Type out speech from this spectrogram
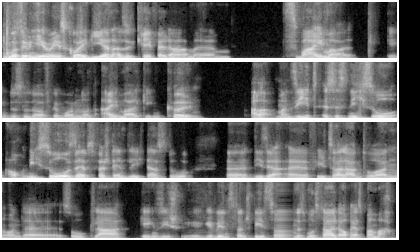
Ich muss mich hier übrigens korrigieren. Also die Krefelder haben ähm, zweimal gegen Düsseldorf gewonnen und einmal gegen Köln. Aber man sieht, es ist nicht so, auch nicht so selbstverständlich, dass du äh, diese äh, Vielzahl an Toren und äh, so klar gegen sie gewinnst und spielst, sondern das musst du halt auch erstmal machen.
